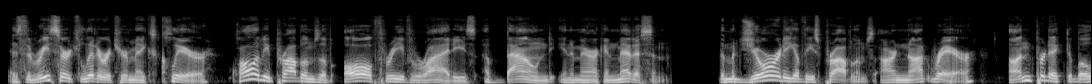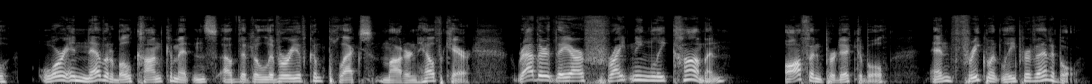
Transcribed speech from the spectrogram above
As the research literature makes clear, quality problems of all three varieties abound in American medicine. The majority of these problems are not rare, unpredictable, or inevitable concomitants of the delivery of complex modern healthcare. Rather, they are frighteningly common, often predictable, and frequently preventable.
